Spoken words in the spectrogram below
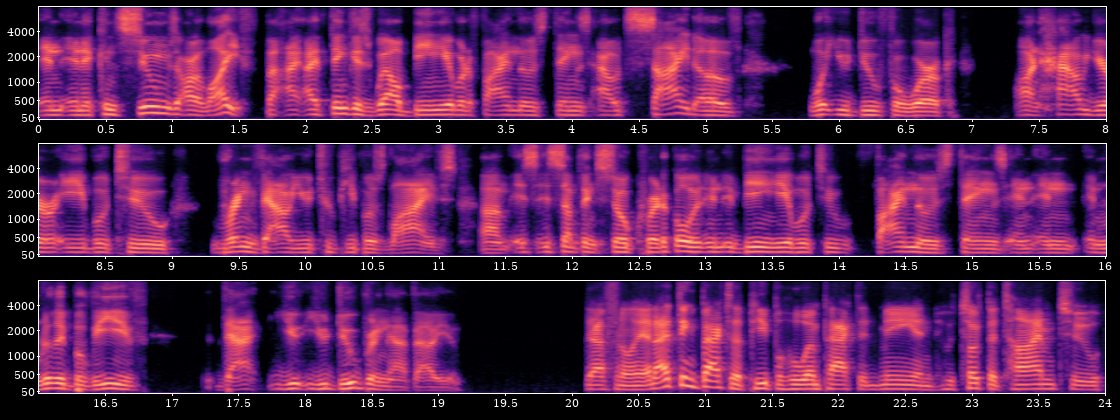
and, and it consumes our life. But I, I think as well, being able to find those things outside of what you do for work on how you're able to bring value to people's lives um, is, is something so critical and, and being able to find those things and, and and really believe that you you do bring that value. Definitely. And i think back to the people who impacted me and who took the time to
